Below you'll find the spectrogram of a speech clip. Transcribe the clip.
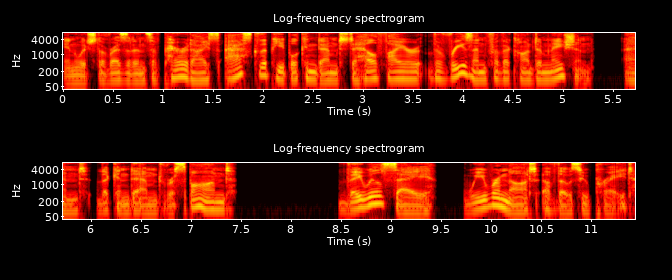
in which the residents of paradise ask the people condemned to hellfire the reason for their condemnation, and the condemned respond, They will say, We were not of those who prayed,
